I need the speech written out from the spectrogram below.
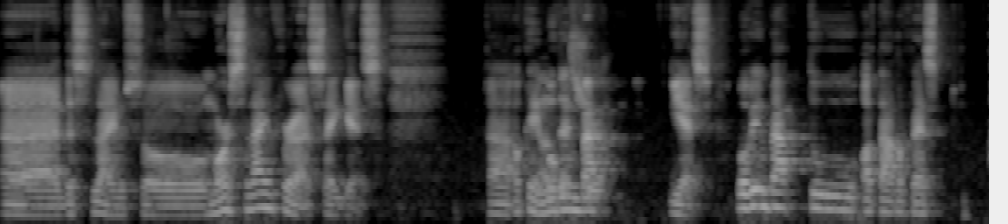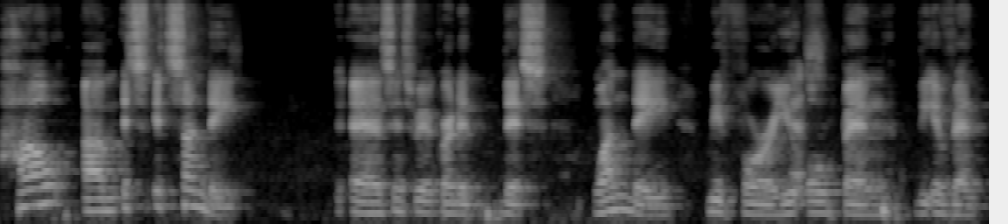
uh, the slime. So more slime for us, I guess. Uh, okay, No, moving that's true. back. Yes, moving back to Otaku Fest. How um, it's it's Sunday uh, since we recorded this one day before you Yes. open the event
